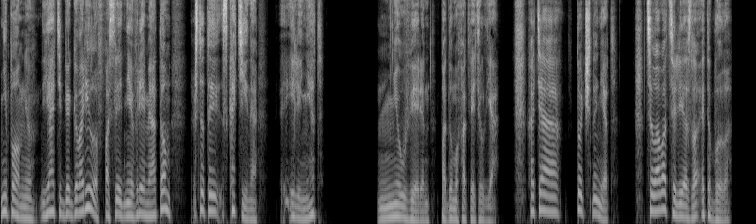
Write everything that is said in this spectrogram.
«Не помню, я тебе говорила в последнее время о том, что ты скотина, или нет?» «Не уверен», — подумав, ответил я. «Хотя точно нет. Целоваться лезла, это было.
